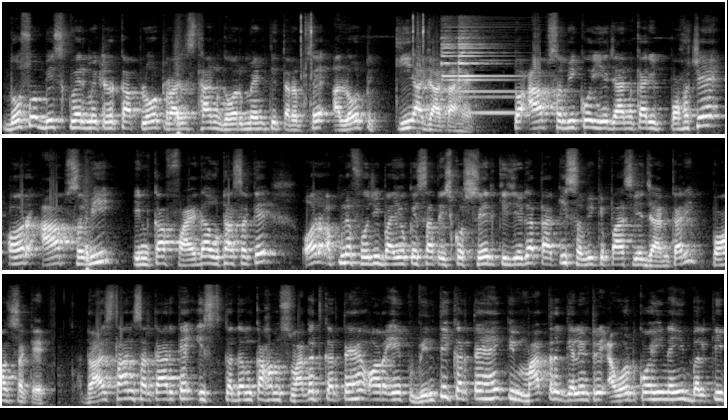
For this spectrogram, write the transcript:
220 स्क्वायर मीटर का प्लॉट राजस्थान गवर्नमेंट की तरफ़ से अलॉट किया जाता है। तो आप सभी को ये जानकारी पहुँचे और आप सभी इनका फ़ायदा उठा सके और अपने फौजी भाइयों के साथ इसको शेयर कीजिएगा ताकि सभी के पास ये जानकारी पहुँच सके। राजस्थान सरकार के इस कदम का हम स्वागत करते हैं और एक विनती करते हैं कि मात्र गैलेंट्री अवार्ड को ही नहीं, बल्कि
